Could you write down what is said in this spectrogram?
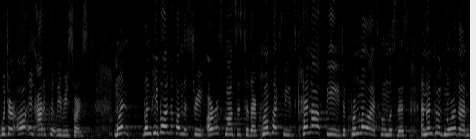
which are all inadequately resourced. When when people end up on the street, our responses to their complex needs cannot be to criminalize homelessness and then to ignore them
